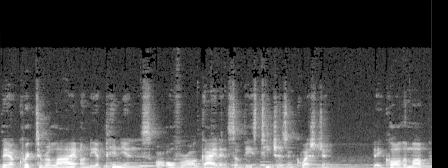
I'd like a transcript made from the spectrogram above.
they are quick to rely on the opinions or overall guidance of these teachers in question. They call them up,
